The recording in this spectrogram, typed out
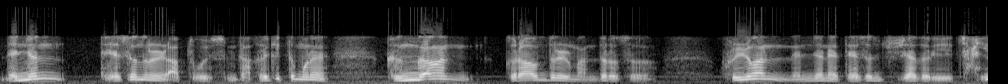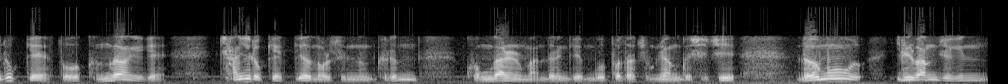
내년 대선을 앞두고 있습니다. 그렇기 때문에 건강한 그라운드를 만들어서 훌륭한 내년의 대선 주자들이 자유롭게 또 건강하게 창의롭게 뛰어놀 수 있는 그런 공간을 만드는 게 무엇보다 중요한 것이지 너무 일방적인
